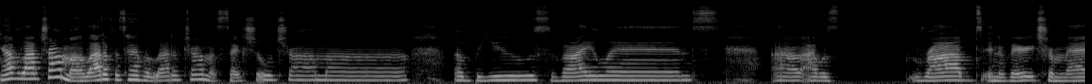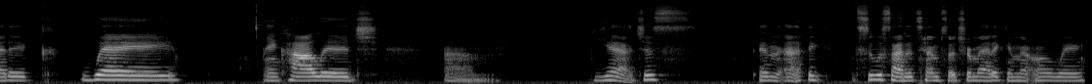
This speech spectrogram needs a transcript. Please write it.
I have a lot of trauma. A lot of us have a lot of trauma: sexual trauma, abuse, violence. Um, I was robbed in a very traumatic way in college. Um, yeah, just, and I think suicide attempts are traumatic in their own way.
